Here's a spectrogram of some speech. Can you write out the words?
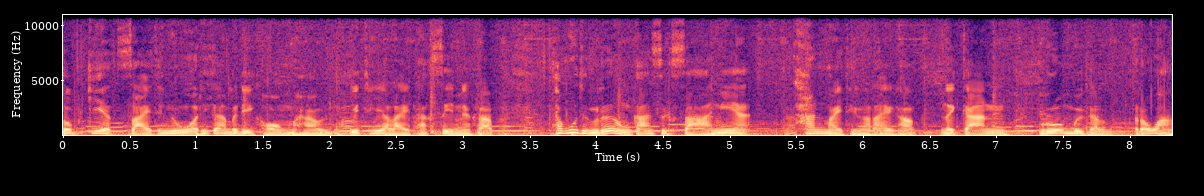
สมเกียรติสายธนูอธิการบดีของมหาวิทยาลัยทักษิณนะครับถ้าพูดถึงเรื่องของการศึกษาเนี่ย ท่านหมายถึงอะไรครับ ในการร่วมมือกันระหว่าง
